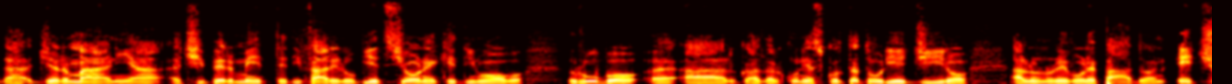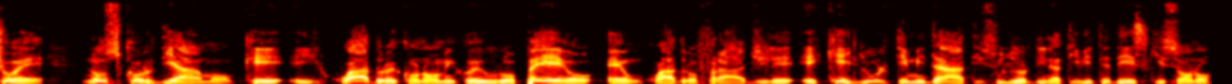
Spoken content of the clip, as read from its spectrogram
la Germania ci permette di fare l'obiezione che di nuovo rubo eh, ad alcuni ascoltatori e giro all'onorevole Padoan, e cioè non scordiamo che il quadro economico europeo è un quadro fragile e che gli ultimi dati sugli ordinativi tedeschi sono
